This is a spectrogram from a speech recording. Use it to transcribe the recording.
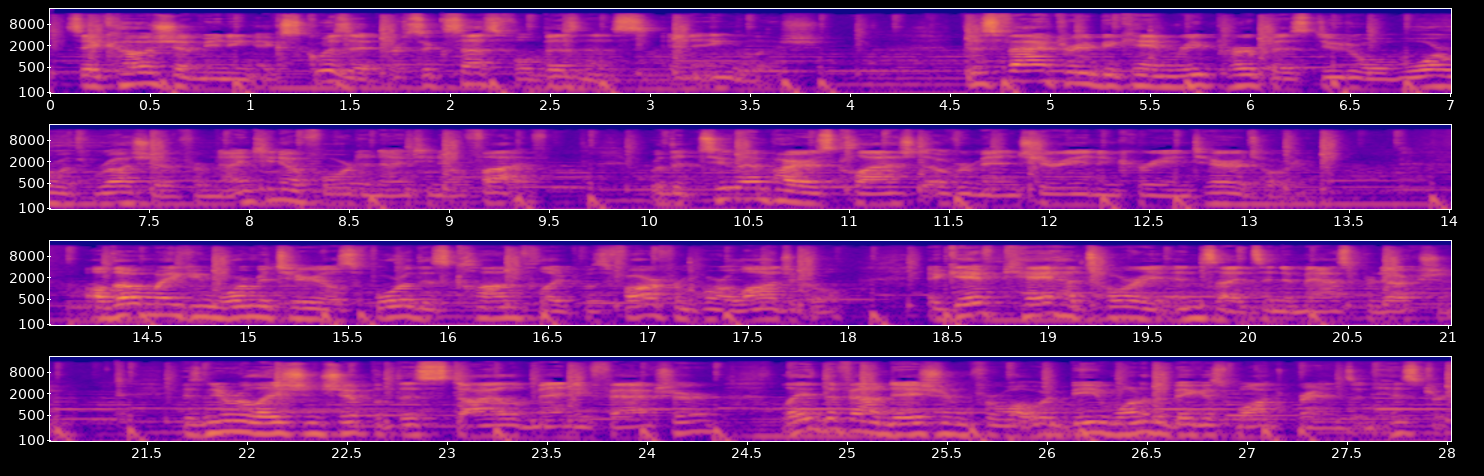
Seikosha meaning exquisite or successful business in English. This factory became repurposed due to a war with Russia from 1904 to 1905, where the two empires clashed over Manchurian and Korean territory. Although making war materials for this conflict was far from horological, it gave Kei Hattori insights into mass production. His new relationship with this style of manufacture laid the foundation for what would be one of the biggest watch brands in history.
